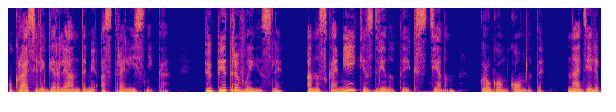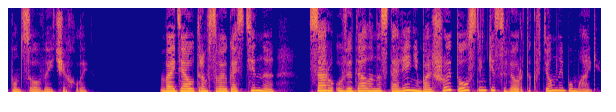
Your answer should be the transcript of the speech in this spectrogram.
украсили гирляндами астролистника, пюпитры вынесли, а на скамейке, сдвинутые к стенам, кругом комнаты, надели пунцовые чехлы. Войдя утром в свою гостиную, Сару увидала на столе небольшой толстенький сверток в темной бумаге.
